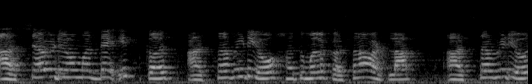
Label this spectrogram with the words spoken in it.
आजच्या व्हिडिओमध्ये इतकंच. आजचा व्हिडिओ हा तुम्हाला कसा वाटला? आजचा व्हिडिओ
